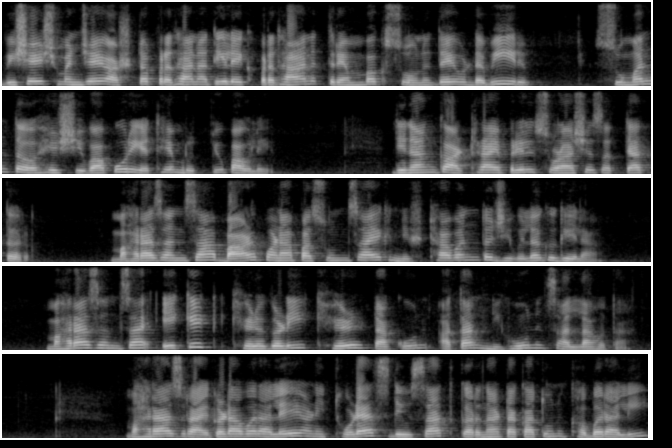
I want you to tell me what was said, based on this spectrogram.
विशेष म्हणजे अष्टप्रधानातील एक प्रधान त्र्यंबक सोनदेव डबीर सुमंत हे शिवापूर येथे मृत्यू पावले. दिनांक अठरा एप्रिल सोळाशे सत्याहत्तर महाराजांचा बाळपणापासूनचा एक निष्ठावंत जीवलग गेला. महाराजांचा एक एक खेळगडी खेळ टाकून आता निघून चालला होता. महाराज रायगडावर आले आणि थोड्याच दिवसात कर्नाटकातून खबर आली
